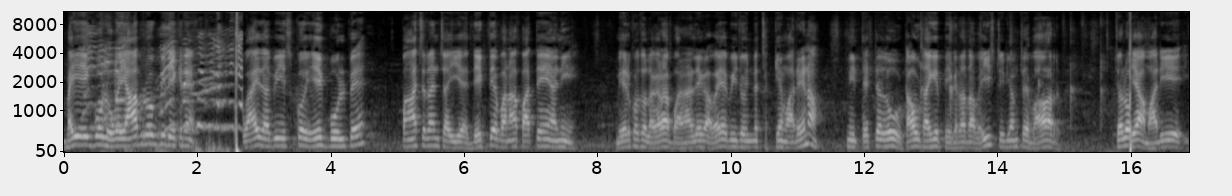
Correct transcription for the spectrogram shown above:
भाई एक बॉल हो गई। आप लोग भी देख रहे हैं। भाई अभी इसको एक बॉल पे पाँच रन चाहिए। देखते बना पाते हैं या नहीं। मेरे को तो लग रहा है बना लेगा भाई। अभी जो इनने छक्के मारे हैं ना, इतनी तेज तेज वो उठा उठा के फेंक रहा था भाई स्टेडियम से बाहर। चलो, ये हमारी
